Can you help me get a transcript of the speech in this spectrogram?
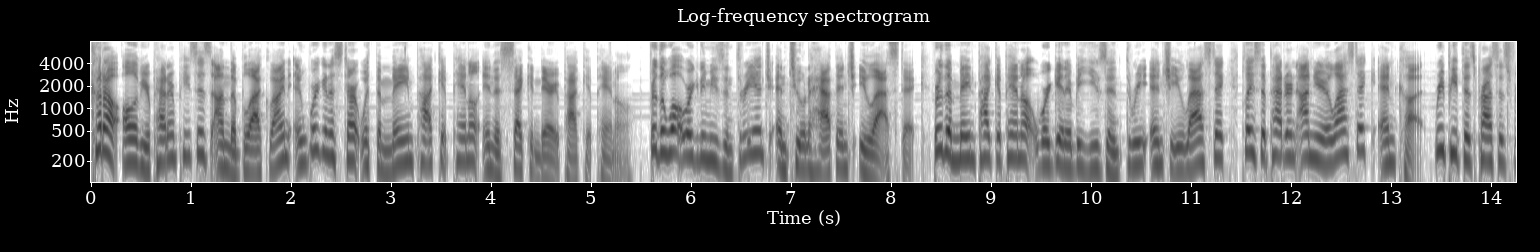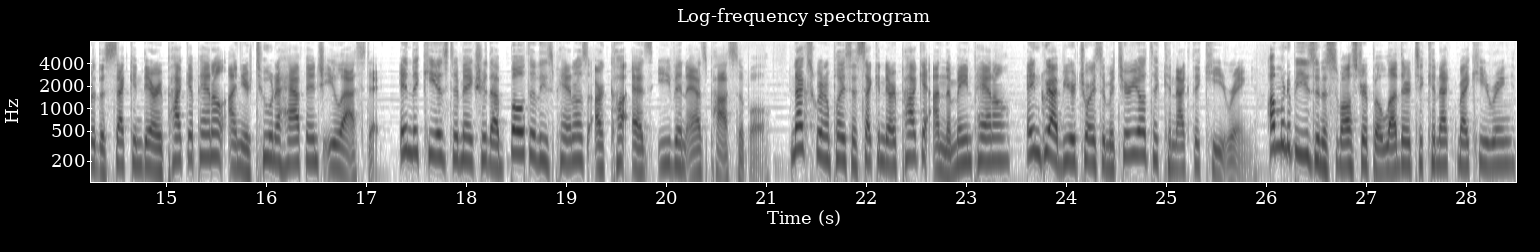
Cut out all of your pattern pieces on the black line and we're to start with the main pocket panel and the secondary pocket panel. For the welt, we're going to be using 3 inch and 2.5 inch elastic. For the main pocket panel, we're going to be using 3 inch elastic. Place the pattern on your elastic and cut. Repeat this process for the secondary pocket panel on your 2.5 inch elastic. And the key is to make sure that both of these panels are cut as even as possible. Next, we're going to place a secondary pocket on the main panel and grab your choice of material to connect the keyring. I'm going to be using a small strip of leather to connect my keyring.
